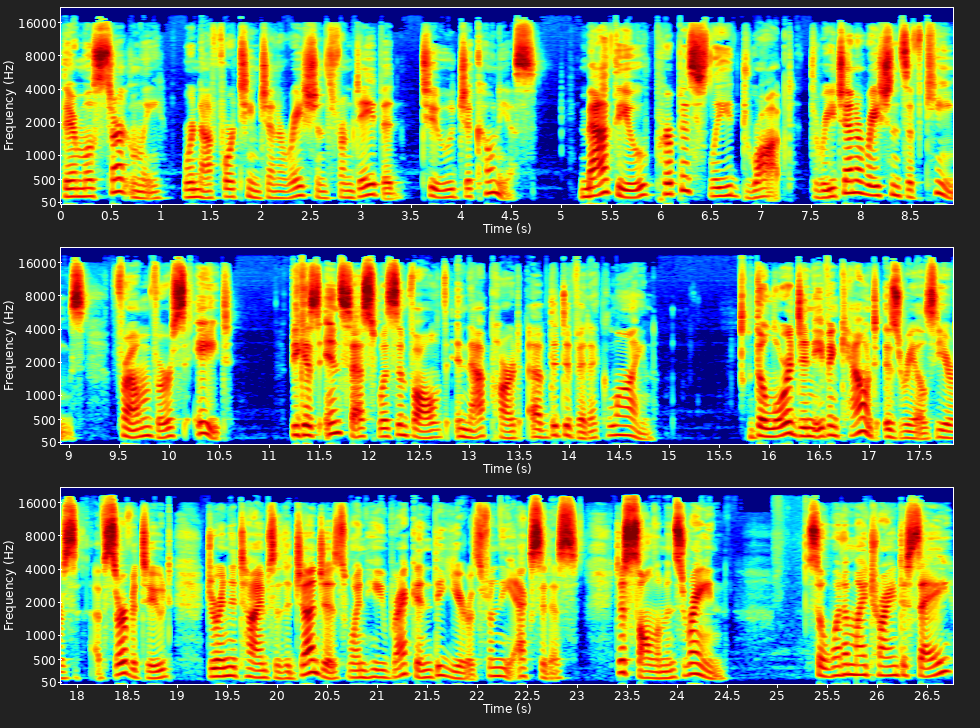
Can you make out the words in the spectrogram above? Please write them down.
there most certainly were not 14 generations from David to Jeconias. Matthew purposely dropped three generations of kings from verse 8 because incest was involved in that part of the Davidic line. The Lord didn't even count Israel's years of servitude during the times of the judges when he reckoned the years from the Exodus to Solomon's reign. So, what am I trying to say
